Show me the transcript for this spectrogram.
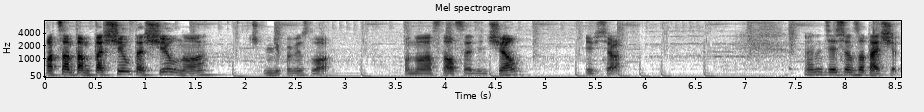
Пацан там тащил, тащил, но не повезло. Он у нас остался один чел, и все. Я надеюсь, он затащит.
